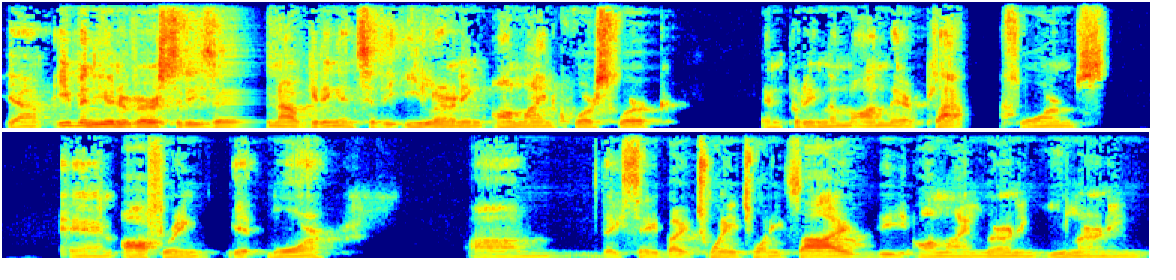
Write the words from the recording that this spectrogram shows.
Yeah, even universities are now getting into the e-learning online coursework and putting them on their platforms and offering it more. Um, they say by 2025, the online learning, e-learning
